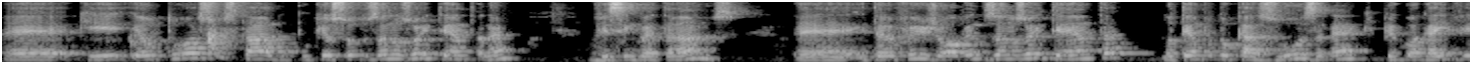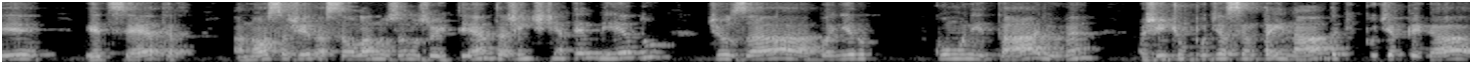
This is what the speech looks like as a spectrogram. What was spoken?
é, que eu estou assustado, porque eu sou dos anos 80, né? Fiz 50 anos, é, então eu fui jovem dos anos 80, no tempo do Cazuza, né? Que pegou HIV, etc. A nossa geração lá nos anos 80, a gente tinha até medo de usar banheiro comunitário, né? A gente não podia sentar em nada, que podia pegar.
